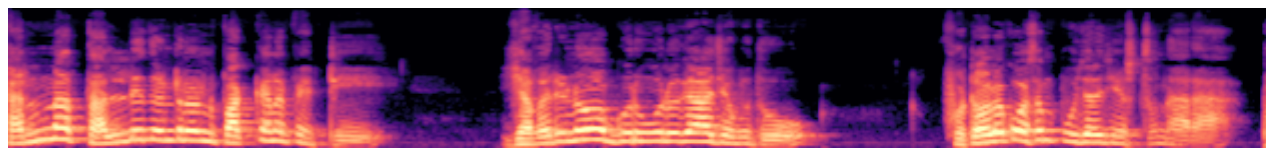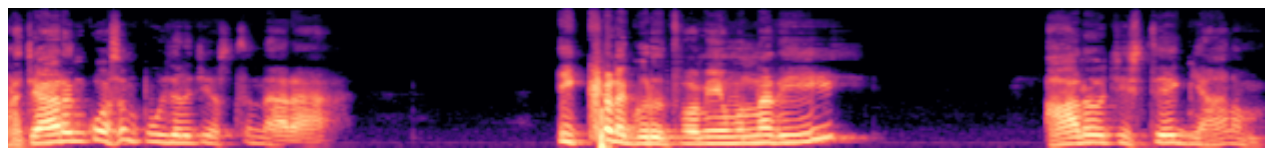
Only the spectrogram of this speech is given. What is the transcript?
కన్న తల్లిదండ్రులను పక్కన పెట్టి ఎవరినో గురువులుగా చెబుతూ ఫోటోల కోసం పూజలు చేస్తున్నారా? ప్రచారం కోసం పూజలు చేస్తున్నారా? ఇక్కడ గురుత్వం ఏమున్నది? ఆలోచిస్తే జ్ఞానం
